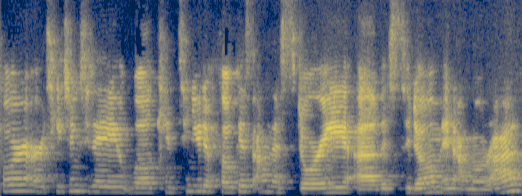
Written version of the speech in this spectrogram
For our teaching today, we'll continue to focus on the story of Sodom and Amorah.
